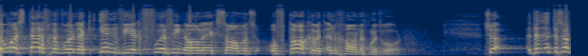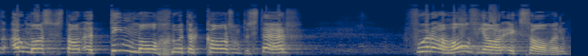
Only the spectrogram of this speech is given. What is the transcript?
ouma sterf gewoonlik 1 week voor finale eksamens of take wat ingehandig moet word. So, dit interessant oumas staan 'n 10 maal groter kans om te sterf voor 'n halfjaar eksamen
